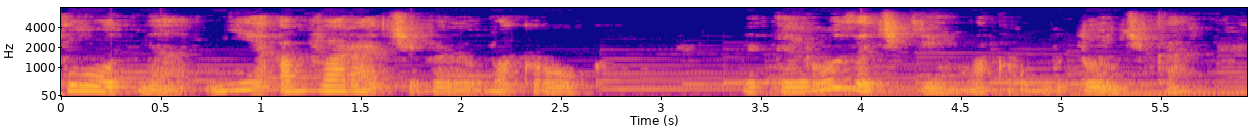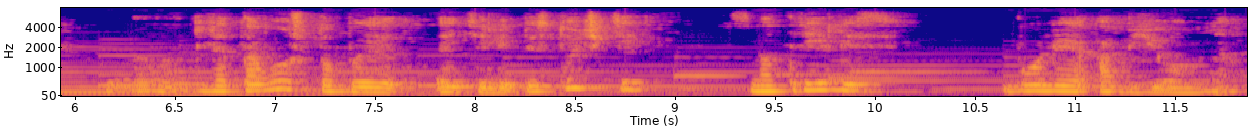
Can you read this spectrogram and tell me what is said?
плотно не обворачиваю вокруг этой розочки, вокруг бутончика, э, для того, чтобы эти лепесточки смотрелись более объемно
